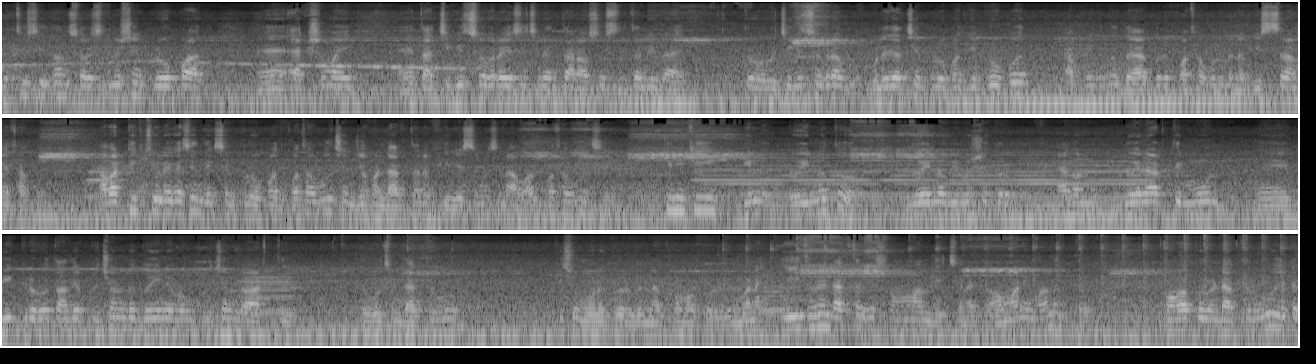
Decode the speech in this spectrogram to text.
ভক্তি সিদ্ধান্ত সরস্বতী গোস্বামী প্রভুপাত এক সময় তার চিকিৎসকরা এসেছিলেন তার অসুস্থতা লীলায় তো চিকিৎসকরা বলে যাচ্ছেন প্রভুপাতকে প্রভুপাত আপনি কিন্তু দয়া করে কথা বলবেন না, বিশ্রামে থাকুন। আবার ঠিক চলে গেছেন, দেখছেন প্রভুপাত কথা বলছেন, যখন ডাক্তাররা ফিরে এসে বলছেন, আবার কথা বলছেন তিনি বিন- দৈন্য তো? দৈন্য বিভূষিত এখন দৈনার্থীর মূল বিগ্রহ তাদের প্রচণ্ড দৈন্য এবং প্রচণ্ড আর্থিক তো বলছেন, ডাক্তারবাবু, কিছু মনে করবেন না, ক্ষমা করবেন। মানে এই ধরনের ডাক্তারকে সম্মান দিচ্ছে না অমানি মানুষ তো? ক্ষমা করবেন, ডাক্তারবাবু, এটা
